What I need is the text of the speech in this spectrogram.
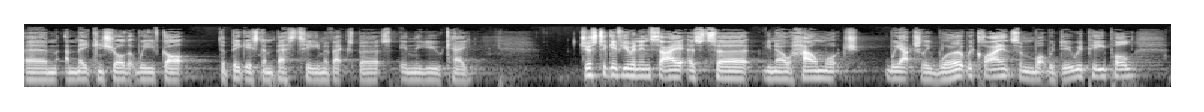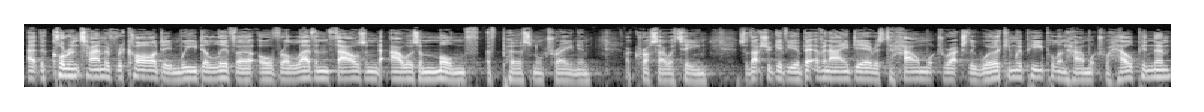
um, and making sure that we've got the biggest and best team of experts in the UK. Just to give you an insight as to you know how much we actually work with clients and what we do with people. At the current time of recording, we deliver over 11,000 hours a month of personal training across our team. So that should give you a bit of an idea as to how much we're actually working with people and how much we're helping them,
